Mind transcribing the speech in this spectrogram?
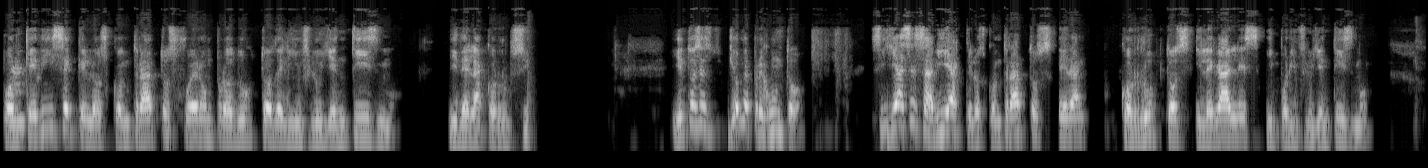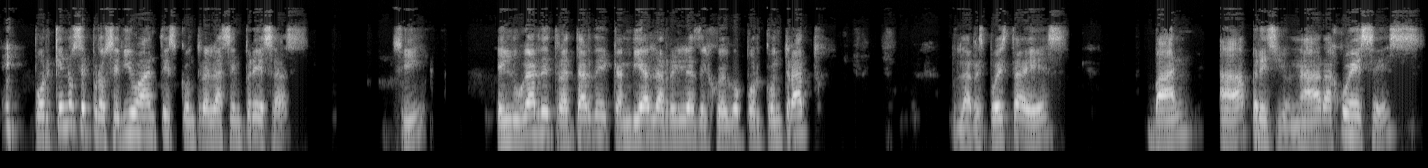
Porque dice que los contratos fueron producto del influyentismo y de la corrupción. Y entonces yo me pregunto, si ya se sabía que los contratos eran corruptos, ilegales y por influyentismo. ¿Por qué no se procedió antes contra las empresas? ¿Sí? En lugar de tratar de cambiar las reglas del juego por contrato. Pues la respuesta es, van a presionar a jueces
